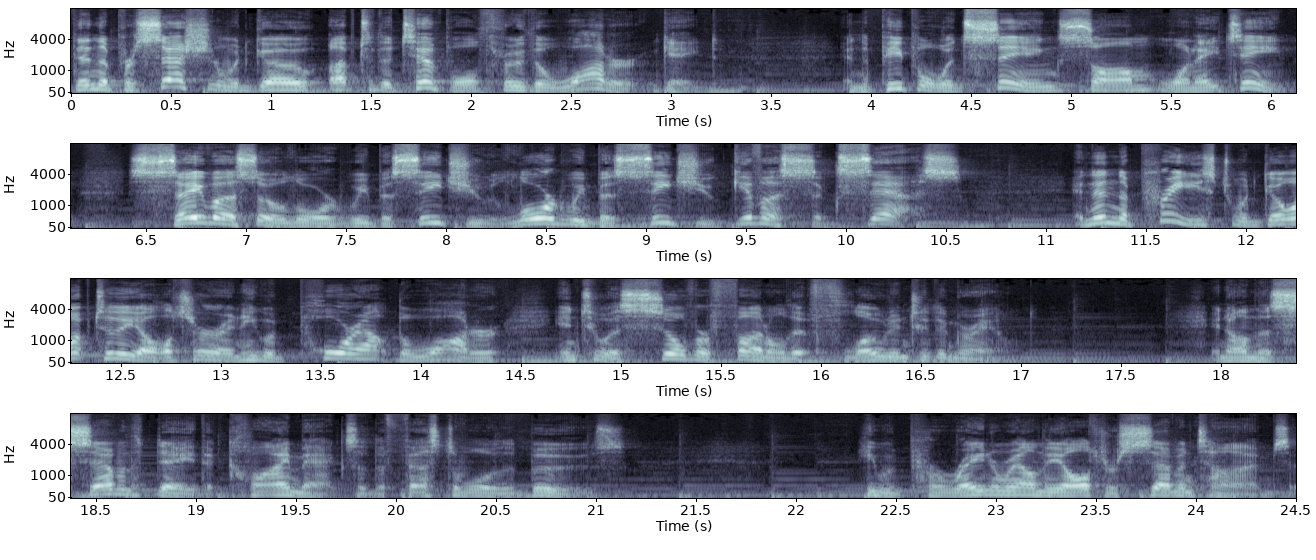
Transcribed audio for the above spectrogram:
Then the procession would go up to the temple through the water gate, and the people would sing Psalm 118 Save us, O Lord, we beseech you. Lord, we beseech you. Give us success. And then the priest would go up to the altar and he would pour out the water into a silver funnel that flowed into the ground. And on the seventh day, the climax of the festival of the booths, he would parade around the altar seven times,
